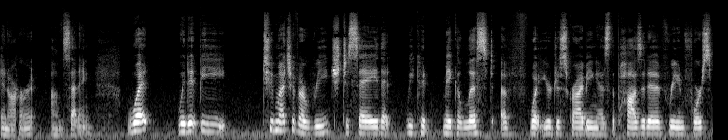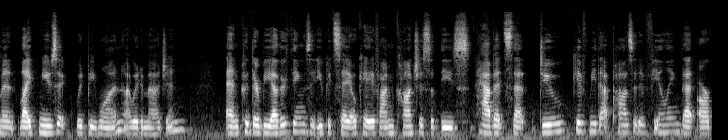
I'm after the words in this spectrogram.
in our current um, setting. What would it be too much of a reach to say that we could make a list of what you're describing as the positive reinforcement, like music would be one, I would imagine? And could there be other things that you could say, okay, if I'm conscious of these habits that do give me that positive feeling, that are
